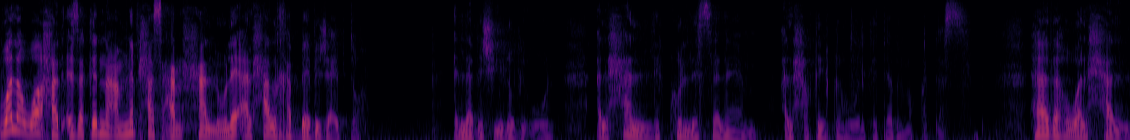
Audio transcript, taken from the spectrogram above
ولا واحد إذا كنا عم نبحث عن حل ولقى الحل خباه بجيبته إلا بشيله بيقول الحل لكل السلام الحقيقي هو الكتاب المقدس. هذا هو الحل.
